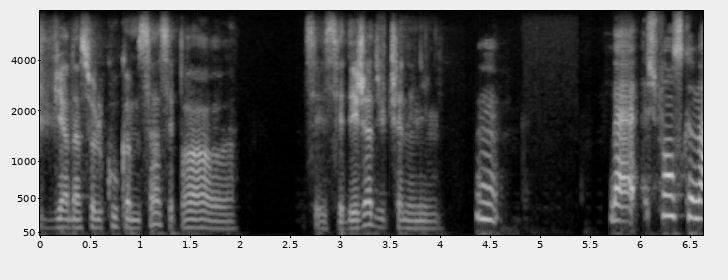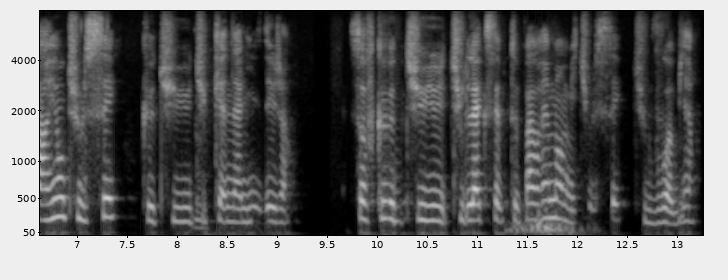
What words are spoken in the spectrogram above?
qui te vient d'un seul coup comme ça, c'est pas c'est déjà du channeling. Mm. Bah, je pense que Marion, tu le sais que tu, tu Mm. canalises déjà. Sauf que tu tu l'acceptes pas vraiment, mais tu le sais, tu le vois bien.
